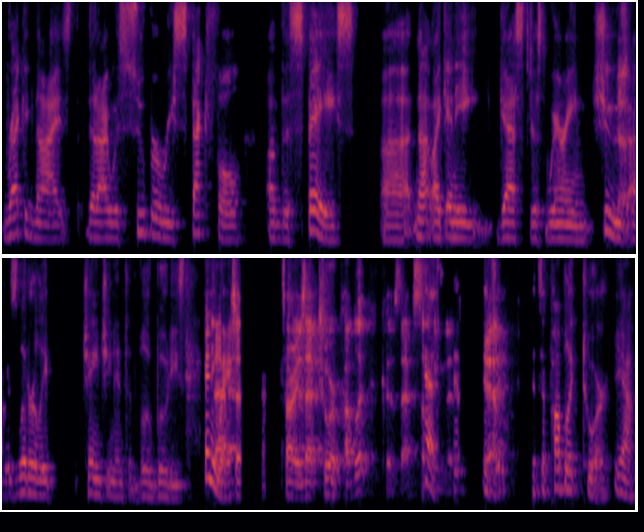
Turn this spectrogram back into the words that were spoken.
recognized that I was super respectful of the space, uh, not like any guest just wearing shoes. Yeah. I was literally changing into the blue booties. Anyway, sorry, is that tour public? Because that's something yes, that it's, yeah. a, it's a public tour. Yeah.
